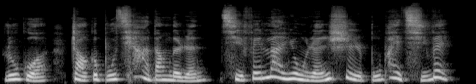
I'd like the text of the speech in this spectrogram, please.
如果找个不恰当的人，岂非滥用人事，不配其位？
